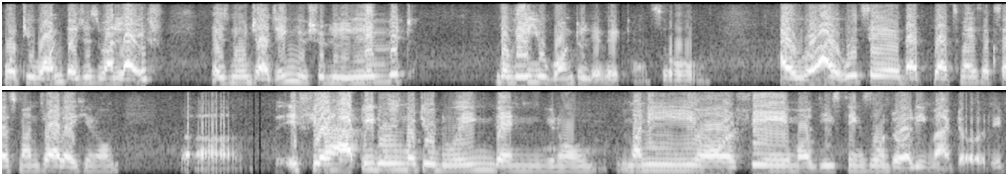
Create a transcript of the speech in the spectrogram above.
what you want. There's just one life. There's no judging. You should live it the way you want to live it. And so I, I would say that that's my success mantra. Like you know uh, if you're happy doing what you're doing, then you know money or fame or these things don't really matter. It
